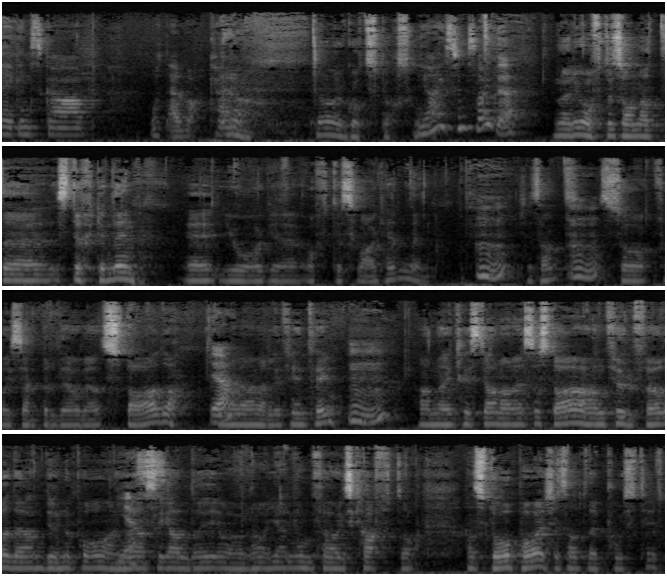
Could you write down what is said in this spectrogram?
Egenskap, whatever. Hva er Ja, det? det var jo et godt spørsmål. Ja, jeg syns òg det. Nå er det jo ofte sånn at uh, styrken din er jo òg ofte svakheten din. Mm. Ikke sant? Mhm. Så for eksempel det å være sta, da, Ja. kan være en veldig fin ting. Mm. Han eh, Christian han er så sta. Han fullfører det han begynner på. Han Yes. gir seg aldri, og han har gjennomføringskraft. og Han står på. ikke sant? Det er positivt.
